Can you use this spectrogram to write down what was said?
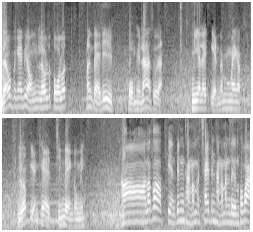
แล้วเป็นไงพี่หยองแล้วตัวรถตั้งแต่ที่ผมเห็นล่าสุดอะมีอะไรเปลี่ยนไหมไหมครับ หรือว่าเปลี่ยนแค่ชิ้นแดงตรงนี้ อ่าแล้วก็เปลี่ยนเป็นถังน้ำใช้เป็นถังน้ำมันเดิมเพราะว่า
